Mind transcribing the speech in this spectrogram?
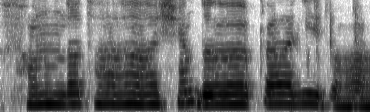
Sonunda taşındık galiba.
